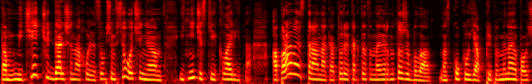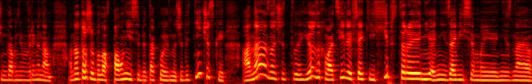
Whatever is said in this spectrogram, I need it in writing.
там мечеть чуть дальше находится, в общем, все очень э, этнически и колоритно. А правая сторона, которая когда-то, наверное, тоже была, насколько я припоминаю по очень давним временам, она тоже была вполне себе такой, значит, этнической, она, значит, ее захватили всякие хипстеры, независимые, не знаю,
